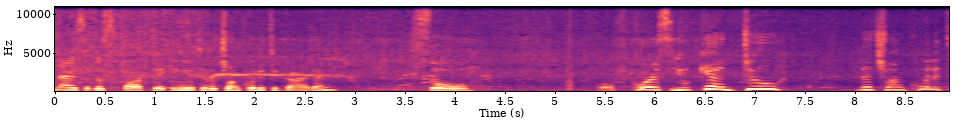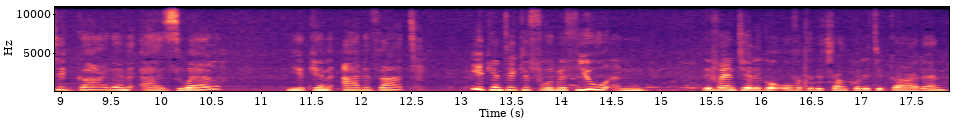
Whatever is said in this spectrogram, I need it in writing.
Nice little spot taking you to the Tranquility Garden. So of course, you can do the Tranquility Garden as well. You can add that. You can take your food with you and eventually go over to the Tranquility Garden.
